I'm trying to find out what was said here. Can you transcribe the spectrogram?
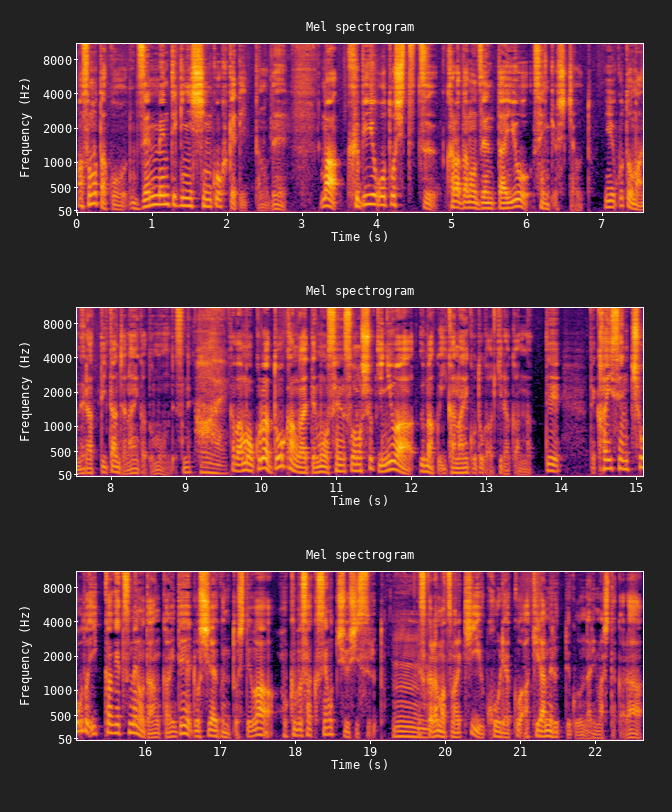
まあ、その他こう全面的に侵攻をかけていったので、まあ、首を落としつつ体の全体を占拠しちゃうということをまあ狙っていたんじゃないかと思うんですね。はい。ただもうこれはどう考えても戦争の初期にはうまくいかないことが明らかになってで開戦ちょうど1ヶ月目の段階でロシア軍としては北部作戦を中止すると、うんですからまあつまりキーウ攻略を諦めるということになりましたから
